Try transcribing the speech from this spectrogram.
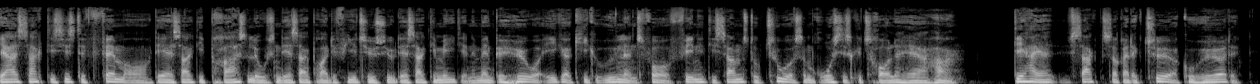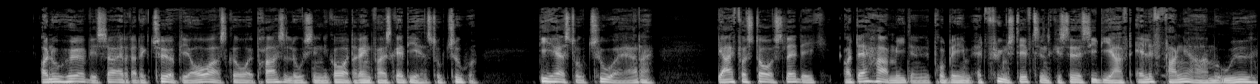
Jeg har sagt de sidste fem år, det har jeg sagt i presselåsen, det har jeg sagt på Radio 24 det har jeg sagt i medierne, man behøver ikke at kigge udenlands for at finde de samme strukturer, som russiske trolde her har. Det har jeg sagt, så redaktører kunne høre det. Og nu hører vi så, at redaktører bliver overrasket over i presselåsen i går, at der rent faktisk er de her strukturer. De her strukturer er der. Jeg forstår slet ikke, og der har medierne et problem, at Fyns Stiftsen skal sidde og sige, at de har haft alle fangearme ude.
